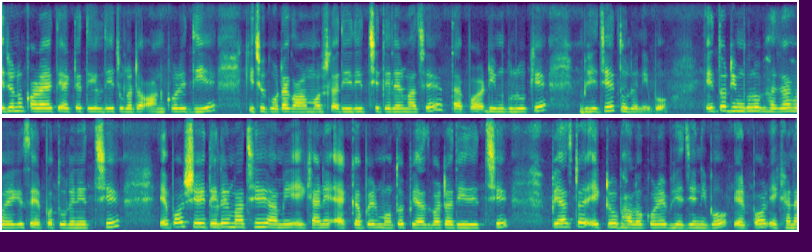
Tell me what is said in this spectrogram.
এজন্য কড়াইতে একটা তেল দিয়ে চুলাটা অন করে দিয়ে কিছু গোটা গরম মশলা দিয়ে দিচ্ছি তেলের মাঝে। তারপর ডিমগুলোকে ভেজে তুলে নিব। এই তো ডিমগুলো ভাজা হয়ে গেছে, এরপর তুলে নিচ্ছি। এরপর সেই তেলের মাঝে আমি এখানে এক কাপের মতো পেঁয়াজ বাটা দিয়ে দিচ্ছি। পেঁয়াজটা একটু ভালো করে ভেজে নিব। এরপর এখানে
